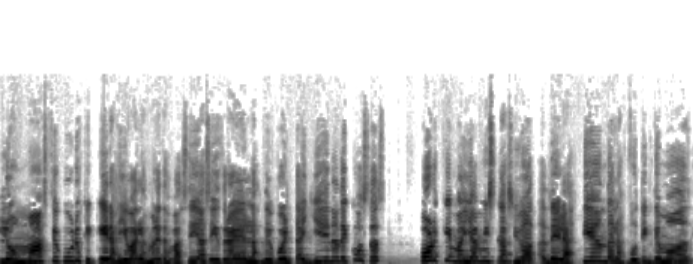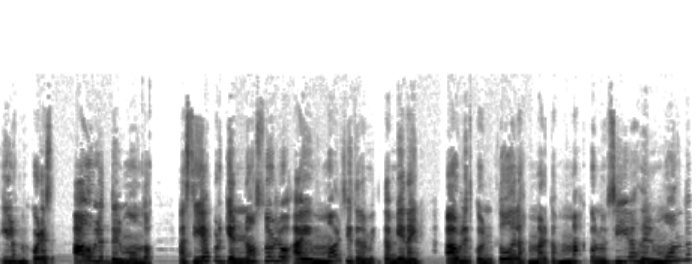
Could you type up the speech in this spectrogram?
lo más seguro es que quieras llevar las maletas vacías y traerlas de vuelta llenas de cosas, porque Miami es la ciudad de las tiendas, las boutiques de modas y los mejores outlets del mundo. Así es porque no solo hay malls, sino también hay outlets con todas las marcas más conocidas del mundo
